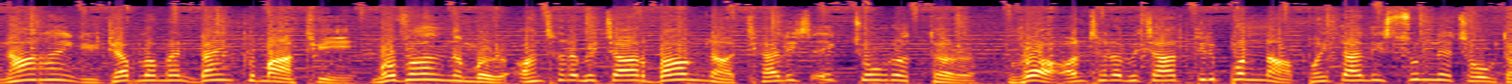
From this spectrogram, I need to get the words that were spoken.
नारायणी डेभलपमेन्ट ब्याङ्क माथि। मोबाइल नम्बर अन्ठानब्बे चार बाहन्न छ्यालिस एक चौरात्तर र अन्ठानब्बे चार त्रिपन्न पैँतालिस शून्य चौध।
